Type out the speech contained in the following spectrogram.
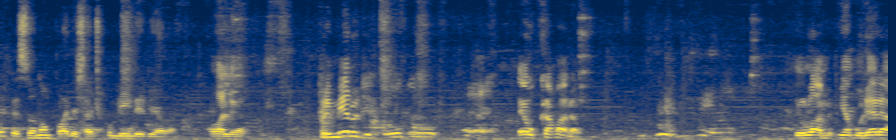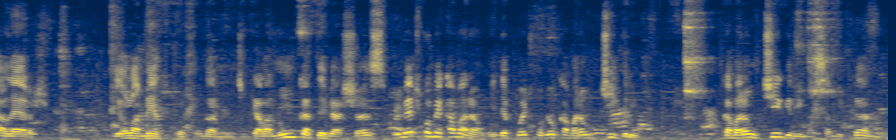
a pessoa não pode deixar de comer e beber lá? Olha, primeiro de tudo é o camarão. Eu, minha mulher é alérgica e eu lamento profundamente que ela nunca teve a chance, primeiro de comer camarão e depois de comer o camarão tigre. O camarão tigre moçambicano,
